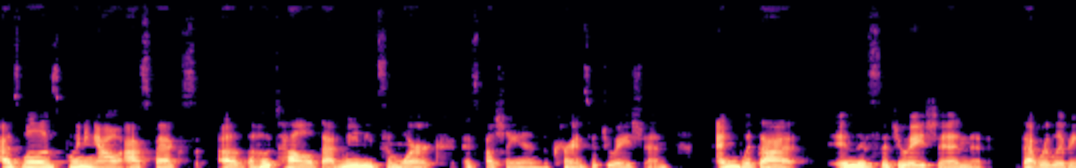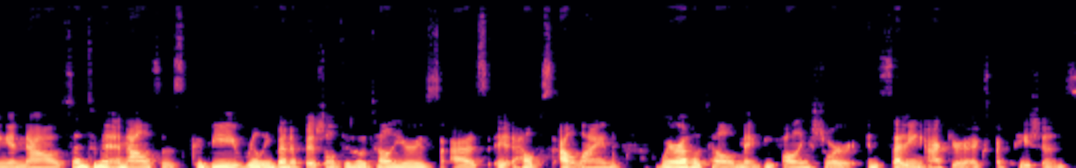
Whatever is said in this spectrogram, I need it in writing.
as well as pointing out aspects of the hotel that may need some work, especially in the current situation. And with that, in this situation that we're living in now, sentiment analysis could be really beneficial to hoteliers as it helps outline where a hotel might be falling short in setting accurate expectations.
